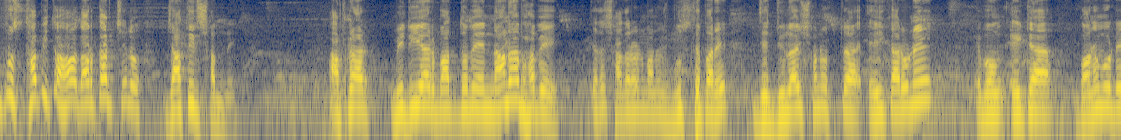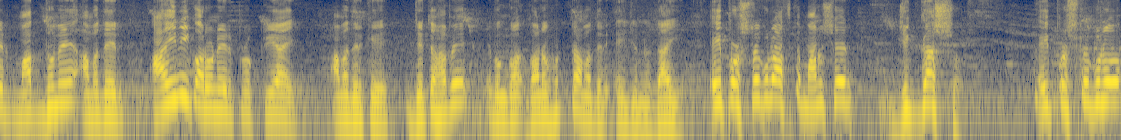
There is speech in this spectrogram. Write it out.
উপস্থাপিত হওয়া দরকার ছিল জাতির সামনে। আপনার মিডিয়ার মাধ্যমে নানাভাবে যাতে সাধারণ মানুষ বুঝতে পারে যে জুলাই সনদটা এই কারণে এবং এইটা গণভোটের মাধ্যমে আমাদের আইনীকরণের প্রক্রিয়ায় আমাদেরকে যেতে হবে এবং গণভোটটা আমাদের এই জন্য দায়ী। এই প্রশ্নগুলো আজকে মানুষের জিজ্ঞাস্য। এই প্রশ্নগুলো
